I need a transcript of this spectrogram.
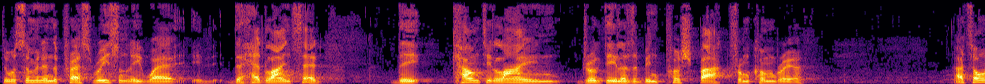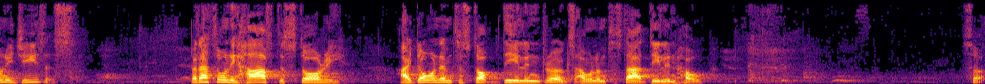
there was something in the press recently where the headline said the county line drug dealers have been pushed back from Cumbria. That's only Jesus. But that's only half the story. I don't want them to stop dealing drugs. I want them to start dealing hope. So,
